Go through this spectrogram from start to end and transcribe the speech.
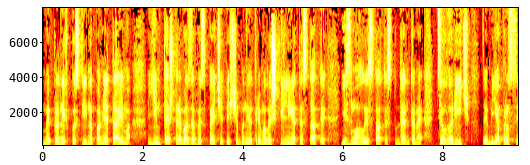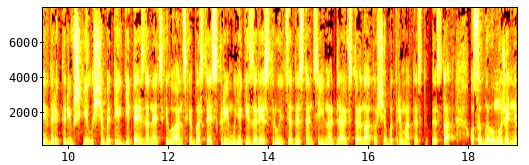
Ми про них постійно пам'ятаємо. Їм теж треба забезпечити, щоб вони отримали шкільні атестати і змогли стати студентами. Цьогоріч е, я просив директорів шкіл, щоб тих дітей з Донецької Луганської областей з Криму, які зареєструються дистанційно для екстернату, щоб отримати атестат, особливо може й не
